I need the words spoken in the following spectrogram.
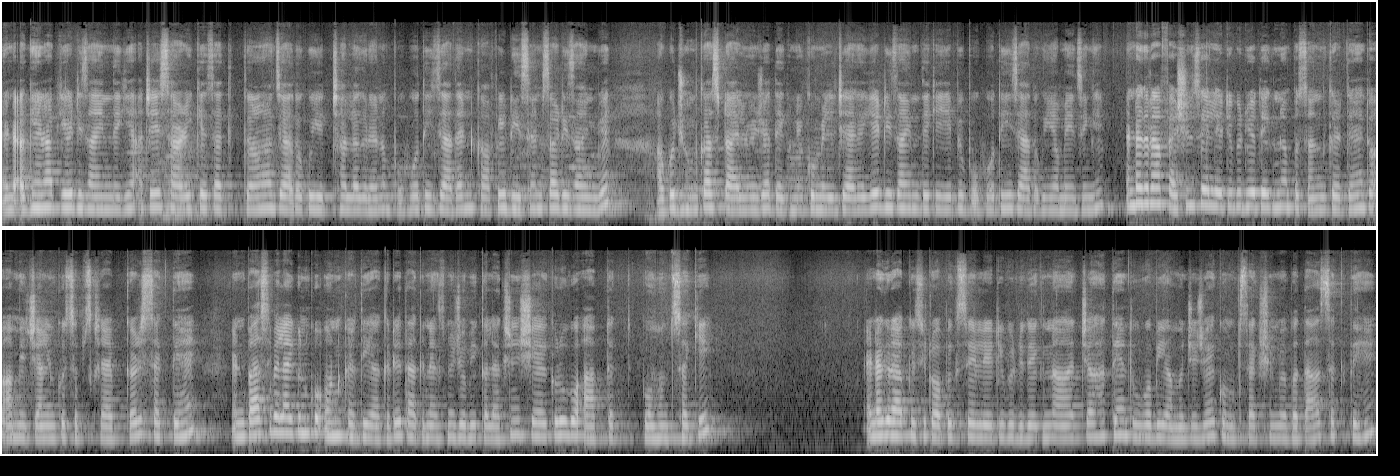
एंड अगेन आप ये डिज़ाइन देखिए अच्छा ये साड़ी के साथ इतना ज़्यादा कोई अच्छा लग रहा है ना, बहुत ही ज़्यादा एंड काफ़ी डिसेंट सा डिज़ाइन भी आपको झुमका स्टाइल में जो देखने को मिल जाएगा। ये डिज़ाइन देखिए, ये भी बहुत ही ज़्यादा कोई अमेजिंग है। एंड अगर आप फ़ैशन से रिलेटेड वीडियो देखना पसंद करते हैं तो आप मेरे चैनल को सब्सक्राइब कर सकते हैं। एंड पास से बेल आइकन को ऑन कर दिया करें, ताकि नेक्स्ट में जो भी कलेक्शन शेयर करूँ, वो आप तक पहुँच सके। एंड अगर आप किसी टॉपिक से रिलेटेड वीडियो देखना चाहते हैं तो वो भी आप मुझे जो है कमेंट सेक्शन में बता सकते हैं।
